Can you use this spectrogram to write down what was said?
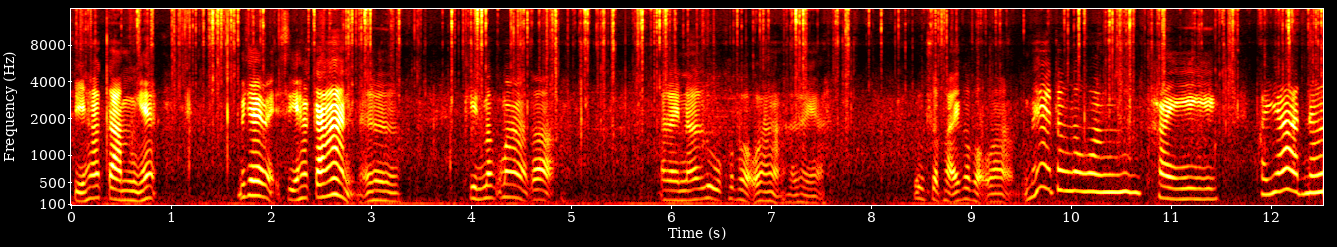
สี่ห้ากรัมอย่างเงี้ย ไม่ใช่สี่ห้าก้าน เออ กินมากๆก็อะไรนะ ลูกเขาบอกว่าอะไรอะลูกสะใภ้เขาบอกว่า แม่ต้องระวังไข่พยาธินะ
